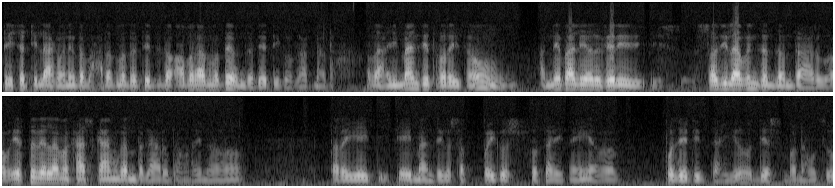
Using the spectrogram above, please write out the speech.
त्रिसठी लाख भनेको त भारतमा त त्यति त अपराध मात्रै हुन्छ त्यतिको घटना त। अब हामी मान्छे थोरै छौँ। नेपालीहरू फेरि सजिला पनि छन् जनताहरू। अब यस्तो बेलामा खास काम गर्न त गाह्रो त हुँदैन। तर यही त्यही मान्छेको सबैको सोचाइ चाहिँ अब पोजिटिभ चाहियो देश बनाउँछु।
